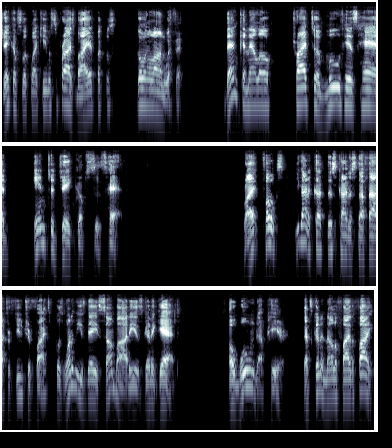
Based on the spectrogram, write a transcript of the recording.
Jacobs looked like he was surprised by it, but was going along with it. Then Canelo tried to move his head into Jacobs's head. Right? Folks, you got to cut this kind of stuff out for future fights because one of these days somebody is going to get a wound up here that's going to nullify the fight.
